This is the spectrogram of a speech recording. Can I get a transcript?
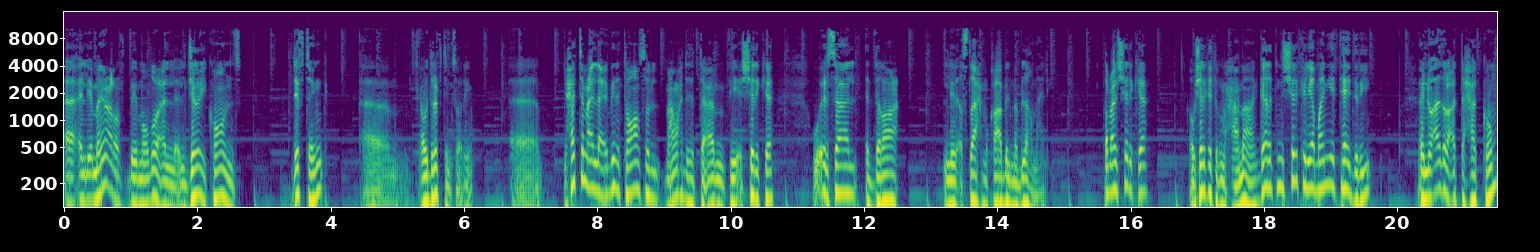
آه اللي ما يعرف بموضوع ال Joy-Cons drifting أو drifting sorry. يحتم على اللاعبين التواصل مع وحدة الدعم في الشركة وإرسال الذراع للإصلاح مقابل مبلغ مالي. طبعا الشركة أو شركة المحاماة قالت أن الشركة اليابانية تدري أنه أذرع التحكم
